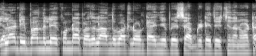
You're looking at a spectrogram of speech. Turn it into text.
ఎలాంటి ఇబ్బంది లేకుండా ప్రజల అందుబాటులో ఉంటాయని చెప్పేసి అప్డేట్ అయితే వచ్చిందనమాట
